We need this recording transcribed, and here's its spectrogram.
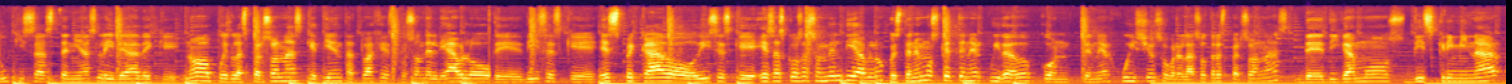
tú quizás tenías la idea de que no, pues las personas que tienen tatuajes pues son del diablo te dices que es pecado o dices que esas cosas son del diablo, pues tenemos que tener cuidado con tener juicio sobre las otras personas, de digamos discriminar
